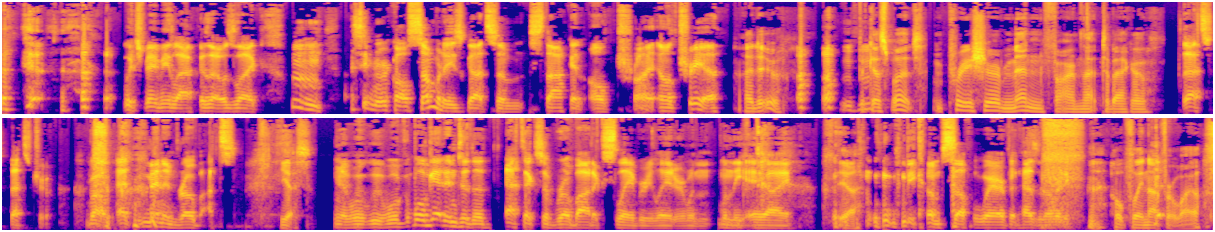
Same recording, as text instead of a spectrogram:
which made me laugh because I was like, hmm, I seem to recall somebody's got some stock in Altri- Altria. I do. Mhm. But guess what? I'm pretty sure men farm that tobacco. That's that's true. Well, at men and robots. Yes. Know, we, we, we'll we'll get into the ethics of robotic slavery later when when the AI Yeah. become self aware if it hasn't already. Hopefully not for a while.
